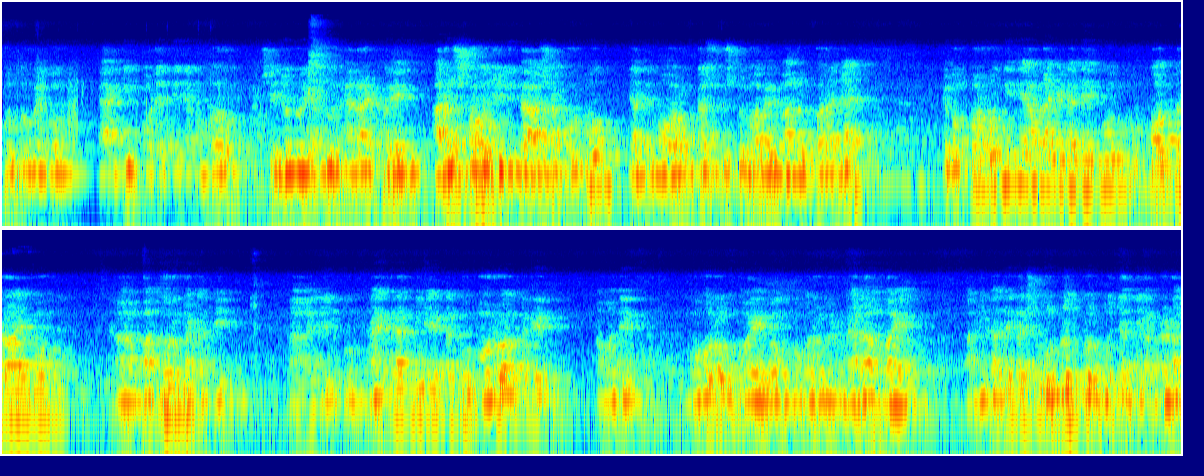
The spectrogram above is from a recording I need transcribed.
প্রথম এবং একই পরের দিনে মহরম সেই জন্য একটু অ্যালার্ট হয়ে আরও সহযোগিতা আশা করব যাতে মহরমটা সুষ্ঠুভাবে পালন করা যায়। এবং পরবর্তীতে আমরা যেটা দেখব, পত্রা এবং পাথর কাটাতে। যেরকম ট্যাংরা তীরে একটা খুব বড় আকারের আমাদের মহরম হয় এবং মহরমের মেলা হয়। আমি তাদের কাছে অনুরোধ করব যাতে আপনারা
